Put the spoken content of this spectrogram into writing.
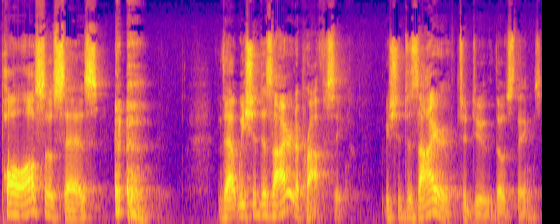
Paul also says that we should desire to prophecy. We should desire to do those things.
